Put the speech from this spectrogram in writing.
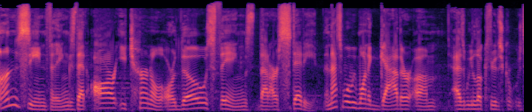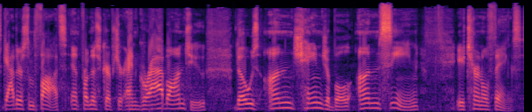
unseen things that are eternal or those things that are steady and that's what we want to gather um, as we look through this gather some thoughts from the scripture and grab onto those unchangeable unseen eternal things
